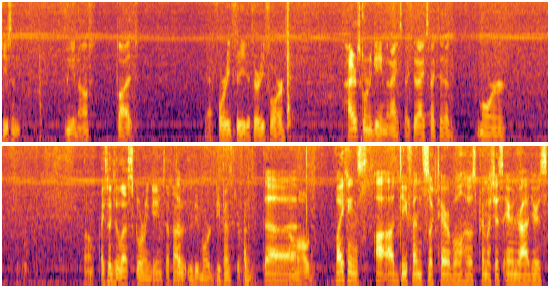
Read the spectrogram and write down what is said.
decently enough, but yeah, 43 to 34. Higher scoring game than I expected. I expected more. Oh, I expected Mhm. less scoring games. I thought The- it would be more defense driven. The. Vikings uh, uh, defense looked terrible. It was pretty much just Aaron Rodgers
